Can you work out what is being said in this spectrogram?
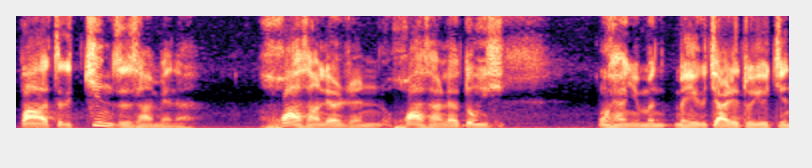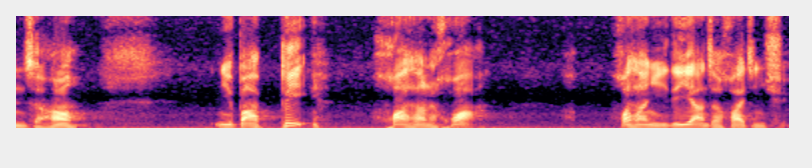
把这个镜子上面呢画上了人，画上了东西。我想你们每一个家里都有镜子啊，你把壁画上了画，画上你的样子画进去，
